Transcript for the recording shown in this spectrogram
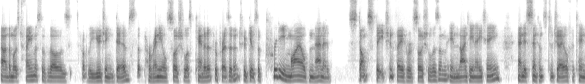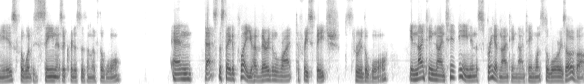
Uh, the most famous of those is probably Eugene Debs, the perennial socialist candidate for president, who gives a pretty mild mannered stump speech in favor of socialism in 1918 and is sentenced to jail for 10 years for what is seen as a criticism of the war. And that's the state of play. You have very little right to free speech through the war. In 1919, in the spring of 1919, once the war is over,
